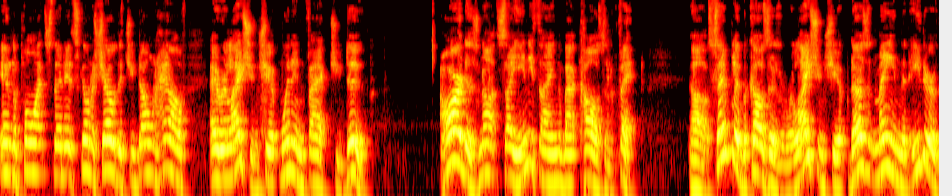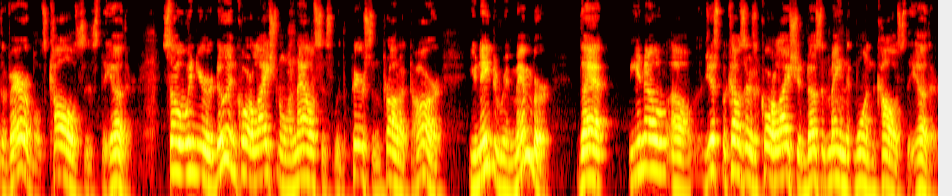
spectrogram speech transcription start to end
in the points, then it's going to show that you don't have a relationship when in fact you do. R does not say anything about cause and effect. Uh, simply because there's a relationship doesn't mean that either of the variables causes the other. So when you're doing correlational analysis with the Pearson product R, you need to remember that, you know, uh, just because there's a correlation doesn't mean that one caused the other.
